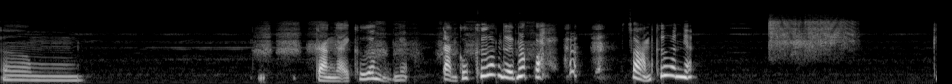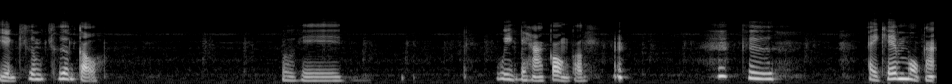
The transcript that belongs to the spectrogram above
เอ่ม càng ngại เครื่องเนี่ย càng có เครื่องเลยมากกว่าสามเครื่องเนี่ยเกี่ยงเครื่องเครื่องเก่า โอเค วิ่งไปหากล่องก่อน คือ ไอ้เข้มหมกอะ่ะ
